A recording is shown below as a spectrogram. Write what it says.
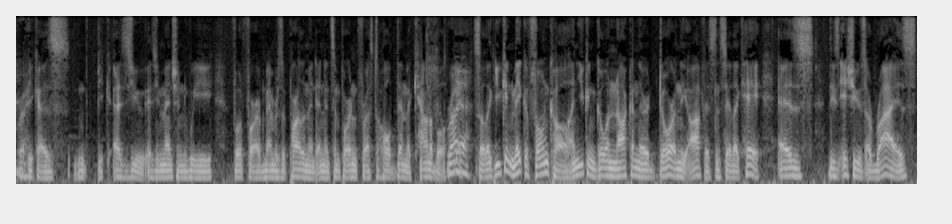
Right. because as you as you mentioned, we vote for our members of parliament, and it's important for us to hold them accountable. Right. Yeah. So like you can make a phone call and you can go and knock on their door in the office and say like, hey, as these issues arise.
